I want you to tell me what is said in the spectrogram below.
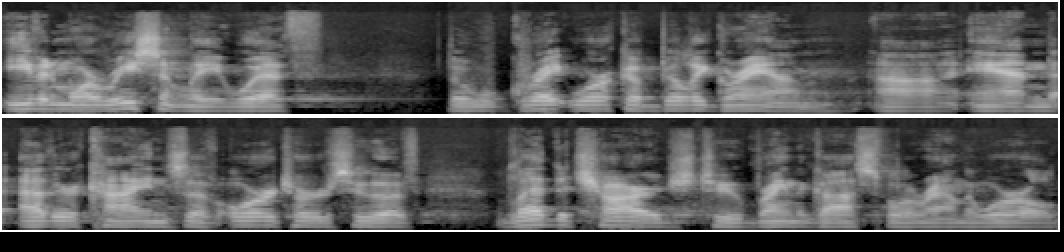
even more recently with the great work of Billy Graham uh, and other kinds of orators who have led the charge to bring the gospel around the world.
